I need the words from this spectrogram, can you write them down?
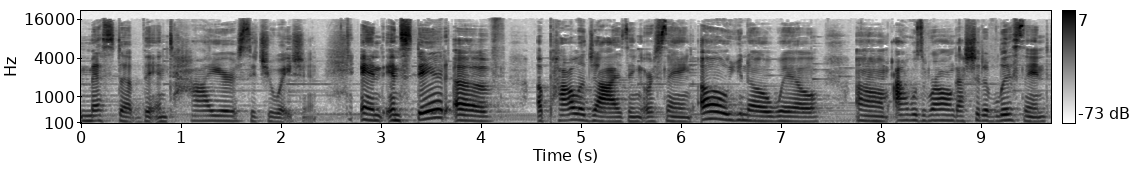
messed up the entire situation. And instead of apologizing or saying, oh, you know, well, um, I was wrong. I should have listened.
